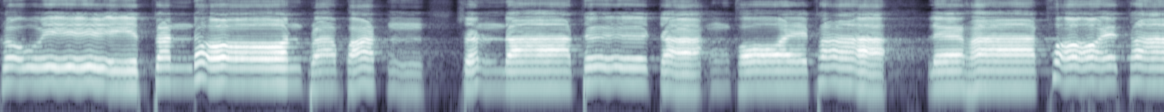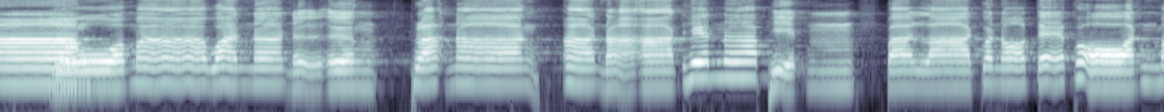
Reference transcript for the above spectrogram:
พระเวสสันดรพระพัฒสันดาเธอจากคอยท่า และหากคอยทาอยู่มาวันหนึ่งพระนางอาณาจเห็นผิดประหลาดก็นอแต่ก่อนม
